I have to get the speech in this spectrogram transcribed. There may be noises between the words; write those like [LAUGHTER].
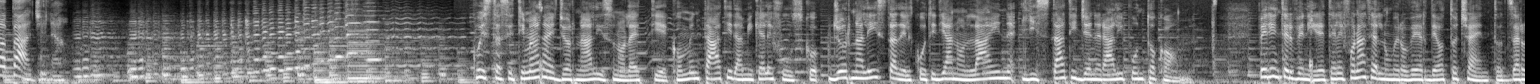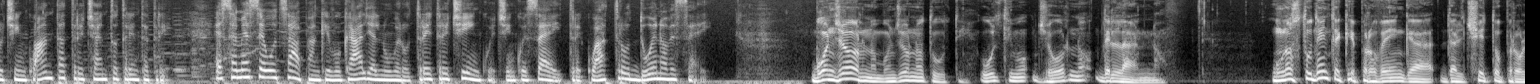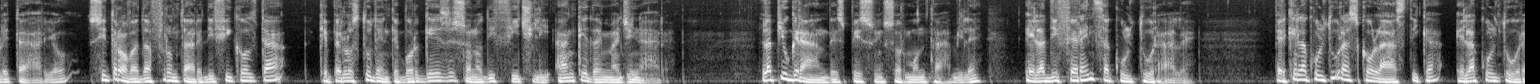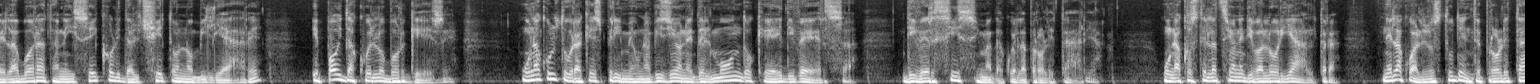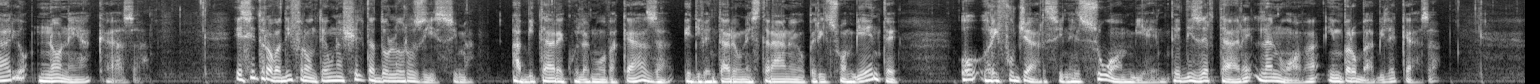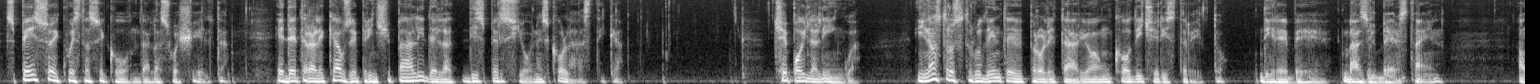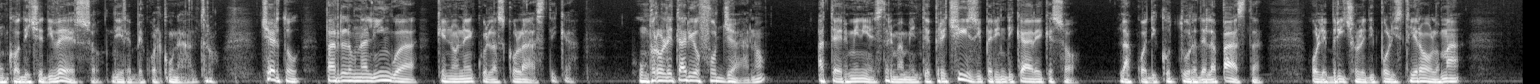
Prima pagina. Questa settimana i giornali sono letti e commentati da Michele Fusco, giornalista del quotidiano online glistatigenerali.com. Per intervenire telefonate al numero verde 800 050 333. Sms e WhatsApp anche vocali al numero 335 56 34 296. Buongiorno, buongiorno a tutti. Ultimo giorno dell'anno. Uno studente che provenga dal ceto proletario si trova ad affrontare difficoltà che per lo studente borghese sono difficili anche da immaginare. La più grande, spesso insormontabile, è la differenza culturale, perché la cultura scolastica è la cultura elaborata nei secoli dal ceto nobiliare e poi da quello borghese, una cultura che esprime una visione del mondo che è diversa, diversissima da quella proletaria una costellazione di valori altra, nella quale lo studente proletario non è a casa. E si trova di fronte a una scelta dolorosissima, abitare quella nuova casa e diventare un estraneo per il suo ambiente o rifugiarsi nel suo ambiente e disertare la nuova improbabile casa. Spesso è questa seconda la sua scelta ed è tra le cause principali della dispersione scolastica. C'è poi la lingua, il nostro studente proletario ha un codice ristretto, direbbe Basil Bernstein. Ha un codice diverso, direbbe qualcun altro. Certo, parla una lingua che non è quella scolastica. Un proletario foggiano ha termini estremamente precisi per indicare, che so, l'acqua di cottura della pasta o le briciole di polistirolo, ma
